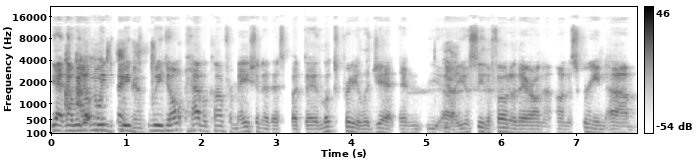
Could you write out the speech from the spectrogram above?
Yeah, no, I- we I don't. don't know we, think, we, we don't have a confirmation of this, but it looks pretty legit, and uh, Yeah. you'll see the photo there on the on the screen. Um,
